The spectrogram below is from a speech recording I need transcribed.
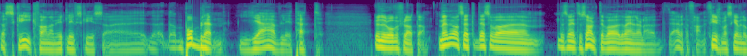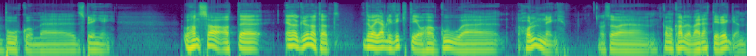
da skriker faen meg midtlivskrisa. Da, da bobler den jævlig tett under overflata. Men uansett, det som var, det som var interessant, det var, det var en eller annen jeg vet da faen, en fyr som har skrevet noen bok om eh, springing. Og han sa at eh, en av grunnene til at det var jævlig viktig å ha god eh, holdning. Altså, eh, kan man kalle det å være rett i ryggen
